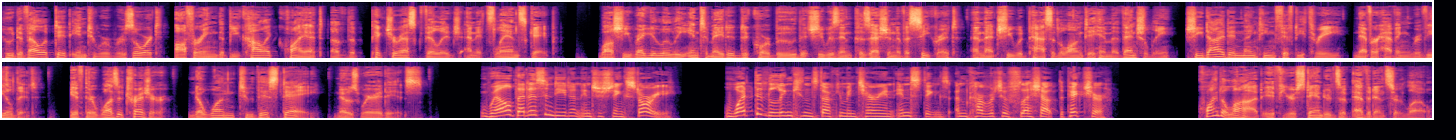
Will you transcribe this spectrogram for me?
who developed it into a resort offering the bucolic quiet of the picturesque village and its landscape. While she regularly intimated to Corbu that she was in possession of a secret and that she would pass it along to him eventually, she died in 1953, never having revealed it. If there was a treasure, no one to this day knows where it is. Well, that is indeed an interesting story. What did Lincoln's documentarian instincts uncover to flesh out the picture? Quite a lot if your standards of evidence are low.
